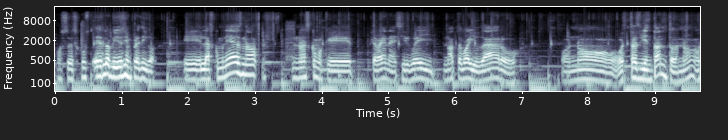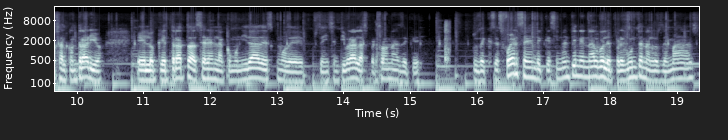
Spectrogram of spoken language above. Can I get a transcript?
o es, justo, es lo que yo siempre digo, eh, las comunidades no, no es como que te vayan a decir, güey, no te voy a ayudar o, o no, o estás bien tonto, ¿no? O sea, al contrario, eh, lo que trato de hacer en la comunidad es como de, pues, de incentivar a las personas, de que, pues, de que se esfuercen, de que si no entienden algo le pregunten a los demás,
